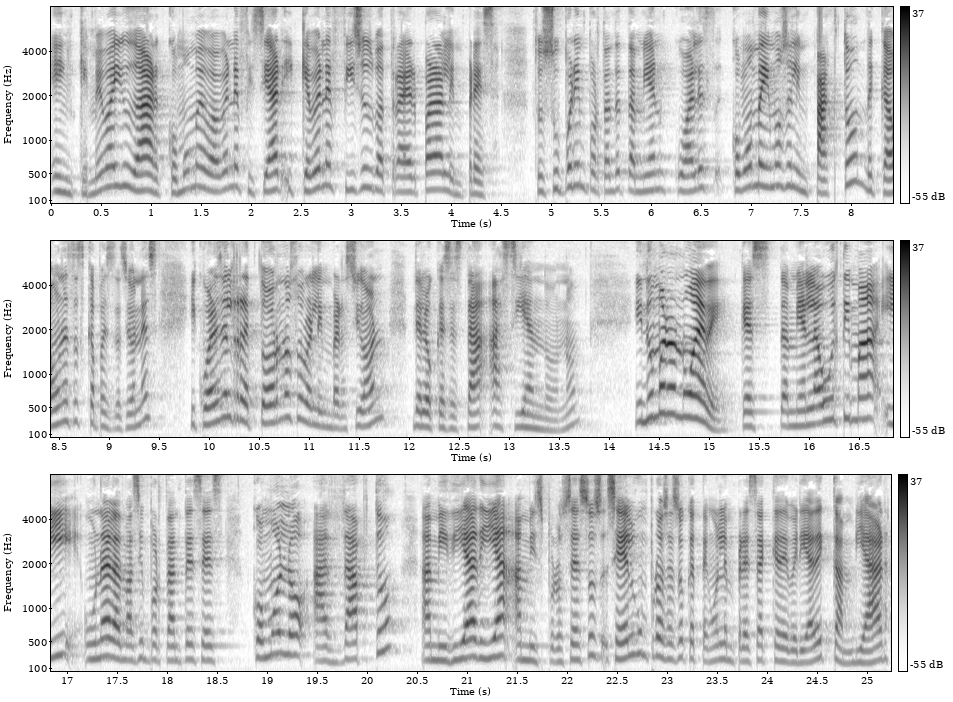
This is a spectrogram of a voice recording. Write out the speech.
en qué me va a ayudar, cómo me va a beneficiar y qué beneficios va a traer para la empresa. Entonces, súper importante también cuál es, cómo medimos el impacto de cada una de estas capacitaciones y cuál es el retorno sobre la inversión de lo que se está haciendo, ¿no? Y número nueve, que es también la última y una de las más importantes, es cómo lo adapto a mi día a día, a mis procesos. Si hay algún proceso que tengo en la empresa que debería de cambiar,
